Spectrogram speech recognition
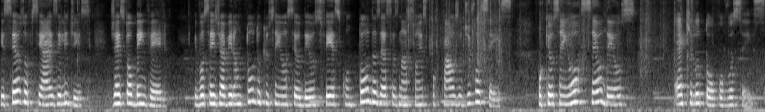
e seus oficiais e lhe disse: Já estou bem velho e vocês já viram tudo que o Senhor seu Deus fez com todas essas nações por causa de vocês, porque o Senhor seu Deus é que lutou por vocês.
